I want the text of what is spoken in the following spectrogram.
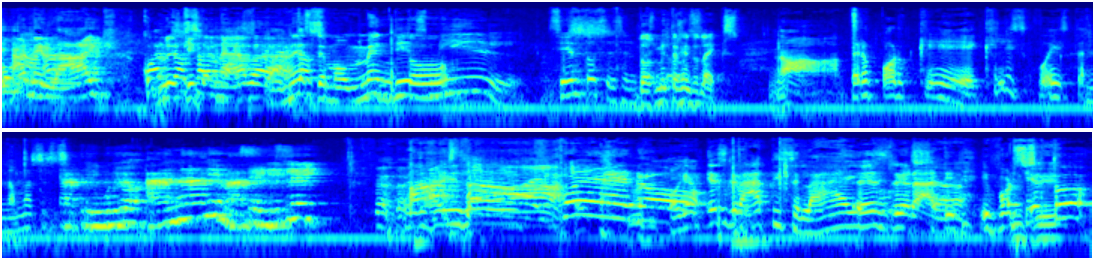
Pongan el mamón. like. No ¿Cuántos les quita somos? nada. En este momento, 10.000. 160. 2.300 likes. No, pero ¿por qué? ¿Qué les cuesta? Nada más es... atribuyó a nadie más el dislike. ¡Ay, bueno! Es gratis el like. Es o sea, gratis. Y por Sí. cierto,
